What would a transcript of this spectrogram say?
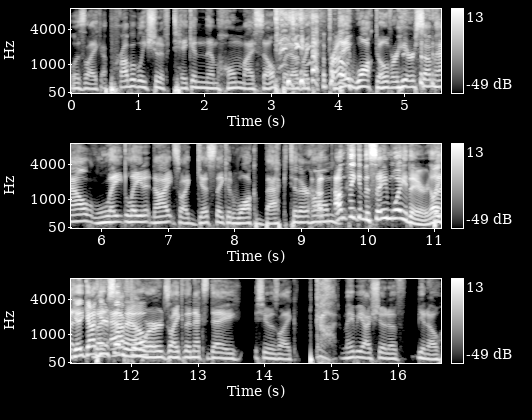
was like, "I probably should have taken them home myself." But I was like, probably. they walked over here somehow late, late at night, so I guess they could walk back to their home. I'm thinking the same way there. Like, But- you got but here somehow. Afterwards, like the next day, she was like, "God, maybe I should have you know,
